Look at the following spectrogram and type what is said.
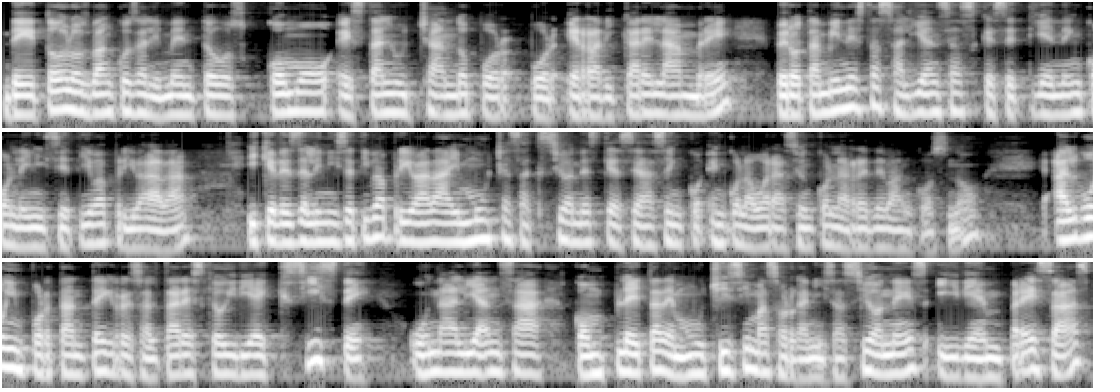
de todos los bancos de alimentos, cómo están luchando por, por erradicar el hambre, pero también estas alianzas que se tienen con la iniciativa privada y que desde la iniciativa privada hay muchas acciones que se hacen en colaboración con la red de bancos, ¿no? Algo importante y resaltar es que hoy día existe una alianza completa de muchísimas organizaciones y de empresas.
